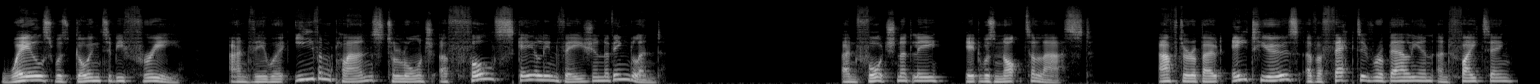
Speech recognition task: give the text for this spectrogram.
Wales was going to be free, and there were even plans to launch a full scale invasion of England. Unfortunately, it was not to last. After about eight years of effective rebellion and fighting,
